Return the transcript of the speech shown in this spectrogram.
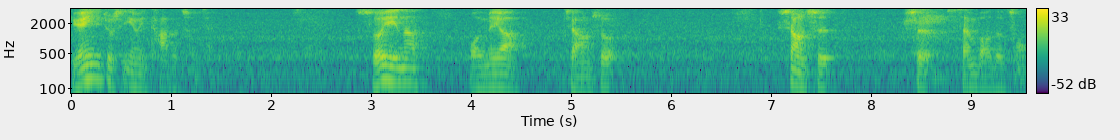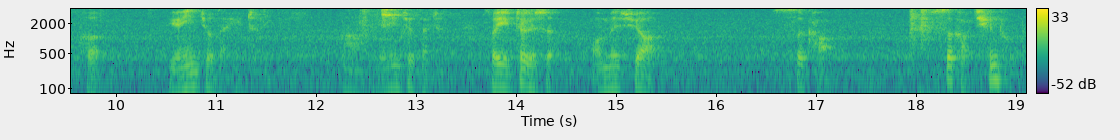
原因就是因为它的存在。所以呢，我们要讲说，上师是三宝的总和，原因就在于这里，啊，原因就在这里。所以这个是我们需要思考、思考清楚的。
